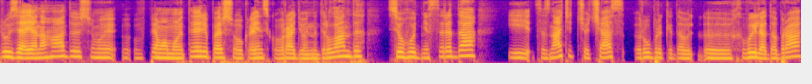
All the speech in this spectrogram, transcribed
Друзі, я нагадую, що ми в прямому етері першого українського радіо Нідерланди. Сьогодні середа, і це значить, що час рубрики е, Хвиля добра,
